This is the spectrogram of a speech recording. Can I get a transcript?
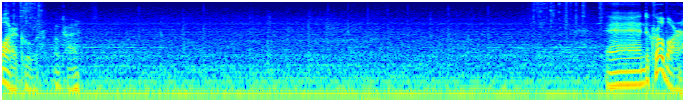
Water cooler. Okay. And a crowbar.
